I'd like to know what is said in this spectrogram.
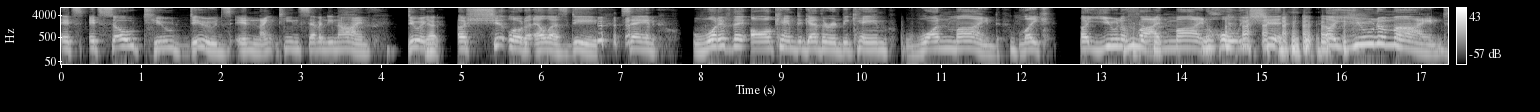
it's it's so two dudes in 1979 doing Yep. a shitload of LSD saying what if they all came together and became one mind like a unified mind holy shit a unimind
